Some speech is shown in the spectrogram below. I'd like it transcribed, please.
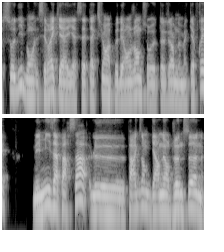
solide. Bon, c'est vrai qu'il y, a- il y a cette action un peu dérangeante sur le touchdown de McCaffrey, mais mis à part ça, le, par exemple, Garner Johnson,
